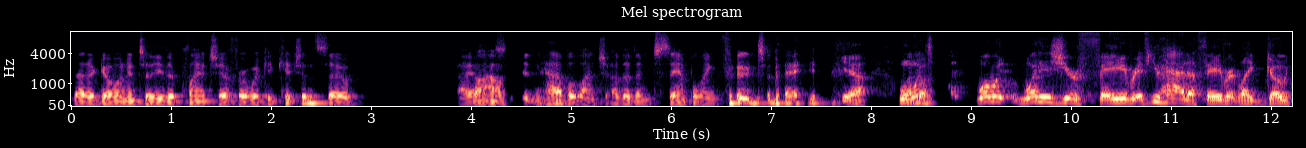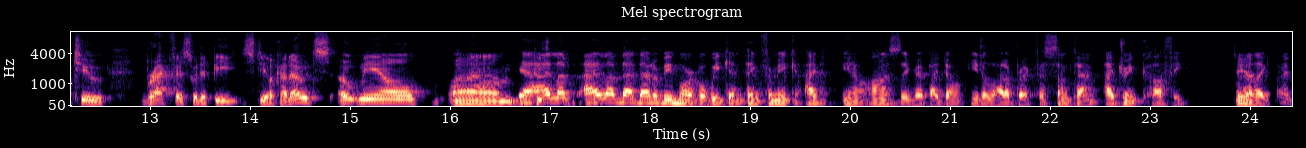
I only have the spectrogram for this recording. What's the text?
that are going into either Plant Chef or Wicked Kitchen. So I Wow. honestly didn't have a lunch other than sampling food today. Yeah. Well, But, uh, what's, what would, what is your favorite? If you had a favorite, like go to breakfast, would it be steel cut oats, oatmeal? Um, Yeah, I love I love that. That'll be more of a weekend thing for me. I you know honestly, Rip, I don't eat a lot of breakfast. Sometimes I drink coffee. Yeah. I like my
